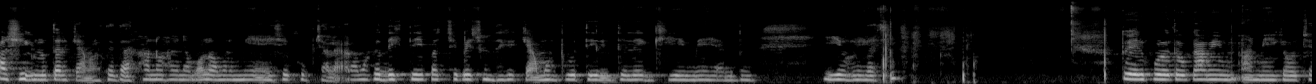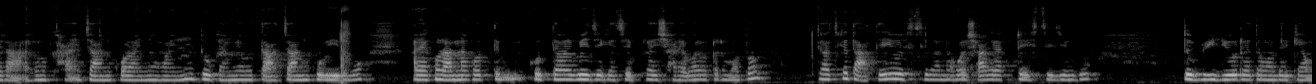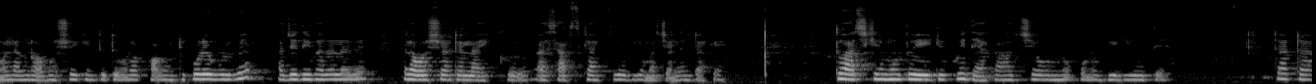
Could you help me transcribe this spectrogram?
আর সেগুলো তার ক্যামেরাতে দেখানো হয় না বলো, আমার মেয়ে এসে খুব চালায়। আর আমাকে দেখতেই পাচ্ছে পেছন থেকে কেমন পুরো তেল, তেলে ঘেমে একদম। ইয়ে হয়ে গেছি। তো এরপরে তোকে আমি, আর মেয়েকে হচ্ছে এখন চান করানো হয়নি। তোকে আমি আবার তা চান করিয়ে দেবো। আর এখন রান্না করতে করতে আমার বেজে গেছে প্রায় সাড়ে বারোটার মতো। তো আজকে তাতেও এসেছি, রান্না করে সাড়ে আটটা এসেছি যেহেতু। তো ভিডিওটা তোমাদের কেমন লাগল অবশ্যই কিন্তু তোমরা কমেন্ট করে বলবে। আর যদি ভালো লাগে, তাহলে অবশ্যই একটা লাইক করো আর সাবস্ক্রাইব করে দিও আমার চ্যানেলটাকে তো আজকের মতো এইটুকুই, দেখা হচ্ছে অন্য কোনো ভিডিওতে টাটা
